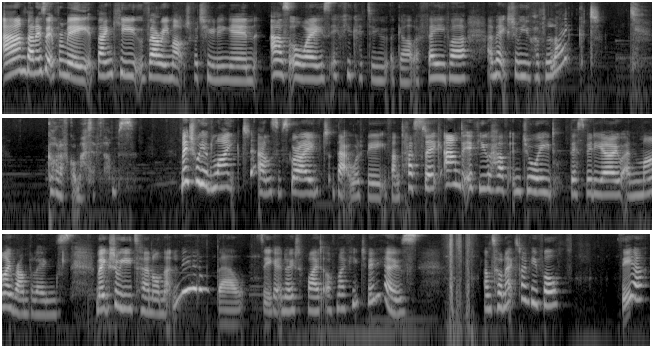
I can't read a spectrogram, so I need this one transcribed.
And that is it from me. Thank you very much for tuning in. As always, if you could do a girl a favour and make sure you have liked. God, I've got massive thumbs. Make sure you've liked and subscribed, that would be fantastic. And if you have enjoyed this video and my ramblings, make sure you turn on that little bell so you get notified of my future videos. Until next time, people, see ya.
